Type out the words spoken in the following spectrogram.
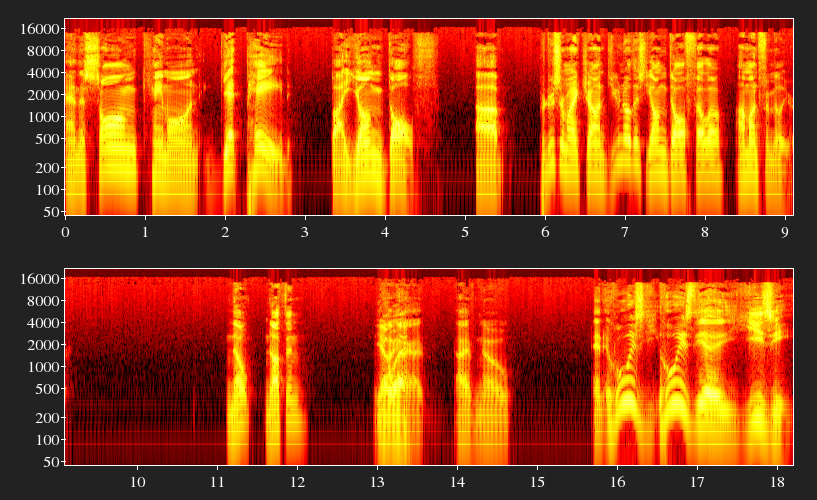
and the song came on "Get Paid" by Young Dolph. Uh, Producer Mike John, do you know this Young Dolph fellow? I'm unfamiliar. Nope, nothing. No I-. I, I, have no. And who is who is the Yeezy?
